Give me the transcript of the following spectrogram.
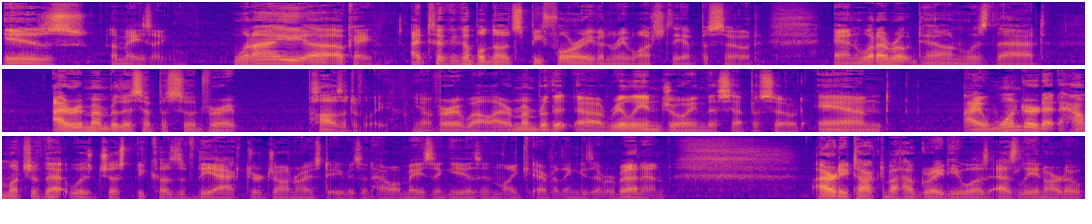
is amazing. When I uh, okay, I took a couple notes before I even rewatched the episode, and what I wrote down was that I remember this episode very positively, you know, very well. I remember that uh, really enjoying this episode, and I wondered at how much of that was just because of the actor John Rhys Davies and how amazing he is in like everything he's ever been in. I already talked about how great he was as Leonardo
